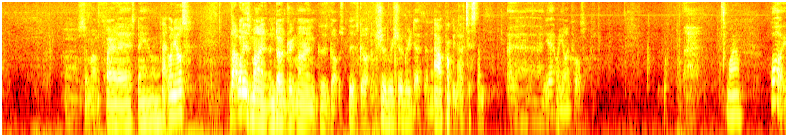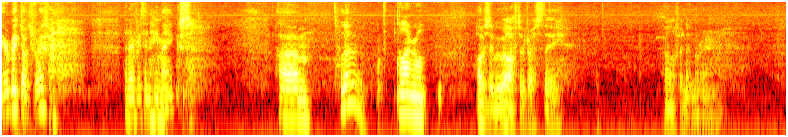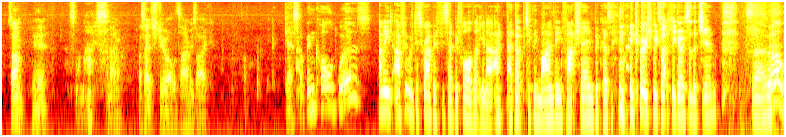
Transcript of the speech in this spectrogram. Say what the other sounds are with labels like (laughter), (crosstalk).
Oh, sit my fat ass down. That one yours? That one is mine, and don't drink mine because it's got it's got sugary, sugary death in it. I'll probably notice them. Yeah, when your leg falls off. Wow. What? You're a big Dr. Dre fan, and everything he makes. Um, hello. Hello, everyone. Obviously, we will have to address the elephant in the room. Sam, you here? That's not nice. I know. I say it to Stu all the time. He's like, I guess I've been called worse. I mean, I think we've described, if you said before, that, you know, I, I don't particularly mind being fat shamed because (laughs) it might encourage me to actually go to the gym. So, Well,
